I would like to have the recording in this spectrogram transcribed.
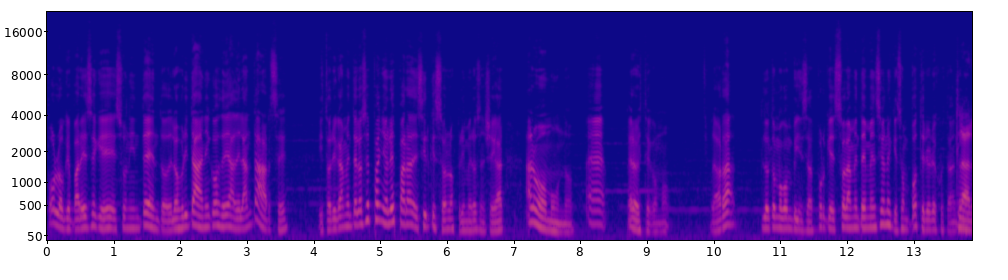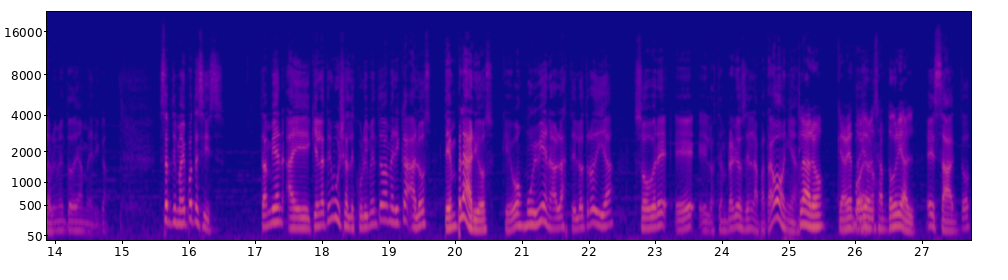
Por lo que parece que es un intento de los británicos de adelantarse históricamente a los españoles para decir que son los primeros en llegar al Nuevo Mundo. Eh, pero viste como, la verdad, lo tomo con pinzas, porque solamente hay menciones que son posteriores justamente al descubrimiento de América. Séptima hipótesis. También hay quien le atribuye el descubrimiento de América a los templarios, que vos muy bien hablaste el otro día sobre eh, eh, los templarios en la Patagonia. Claro, que habían traído Bueno. el Santo Grial. Exacto.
